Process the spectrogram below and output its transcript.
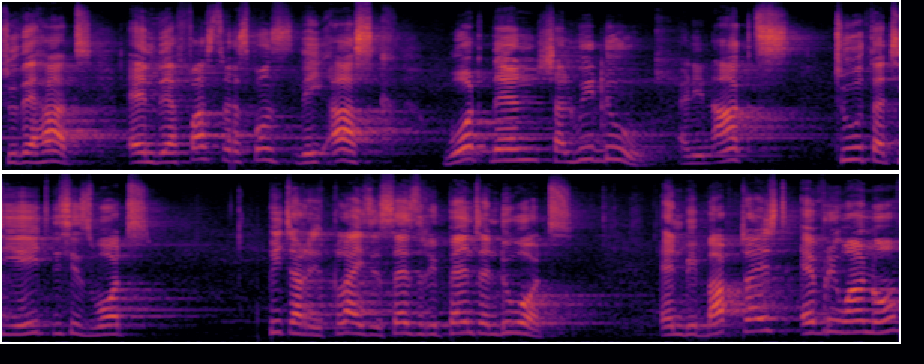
to the heart. And their first response, they ask, What then shall we do? And in Acts 2.38, this is what Peter replies. He says, Repent and do what? And be baptized, every one of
